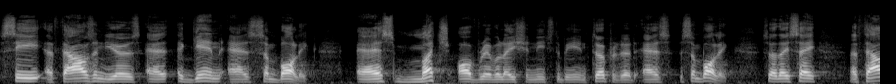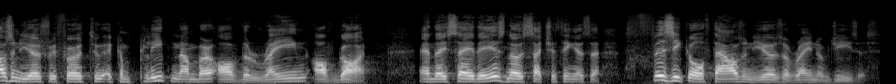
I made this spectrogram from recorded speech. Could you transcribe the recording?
see a thousand years as, again as symbolic, as much of Revelation needs to be interpreted as symbolic. So they say a thousand years refer to a complete number of the reign of God. And they say there is no such a thing as a physical thousand years of reign of Jesus.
